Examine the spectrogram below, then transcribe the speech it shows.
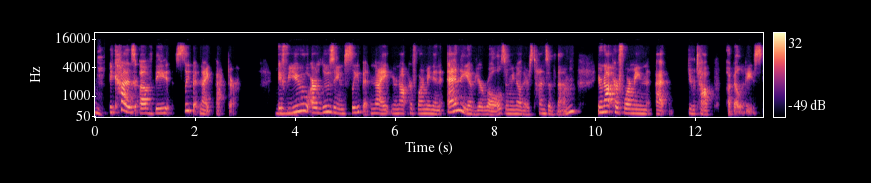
because of the sleep at night factor. If mm. you are losing sleep at night, you're not performing in any of your roles, and we know there's tons of them, you're not performing at your top abilities.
